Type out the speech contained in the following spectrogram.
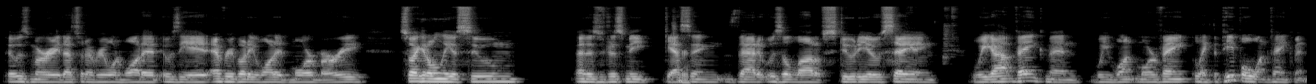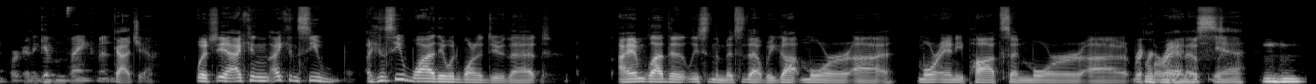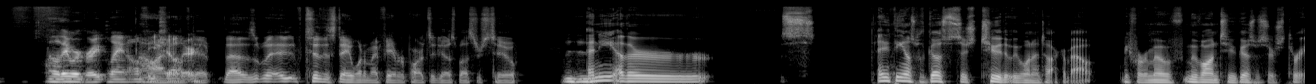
It was Murray. That's what everyone wanted. It was the eight. Everybody wanted more Murray. So I could only assume, and this is just me guessing, that it was a lot of studios saying, "We got Venkman. We want more Vank. Like the people want Venkman. We're going to give them Venkman." Gotcha. Which yeah, I can I can see I can see why they would want to do that. I am glad that at least in the midst of that we got more uh more Annie Potts and more uh Rick, Rick Moranis. Yeah. Mm-hmm. Oh, they were great playing off Oh, each I loved other. it. That was to this day one of my favorite parts of Ghostbusters too. Mhm. Any other s- anything else with Ghostbusters 2 that we want to talk about before we move move on to Ghostbusters 3?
